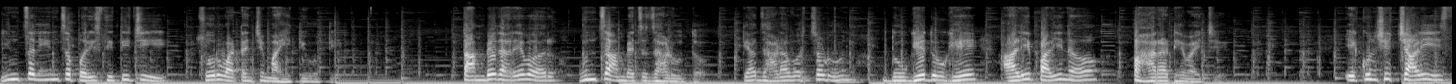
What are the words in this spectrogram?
इंच निंच इंच परिस्थितीची चोरवाटांची माहिती होती. तांबेधारेवर उंच आंब्याचं झाड होतं. त्या झाडावर चढून दोघे दोघे आळीपाळीनं पहारा ठेवायचे. एकोणीसशे चाळीस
